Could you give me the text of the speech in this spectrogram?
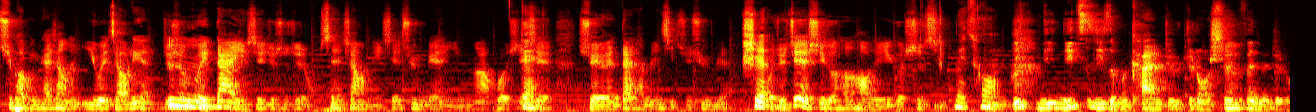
去跑平台上的一位教练，就是会嗯带一些就是这种线上的一些训练营啊，或者是一些学员带他们一起去训练。是我觉得这也是一个很好的一个事情。没错。嗯你你你自己怎么看？就是这种身份的这种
